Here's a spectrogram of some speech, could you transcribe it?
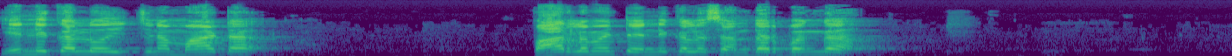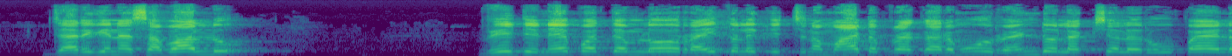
ఎన్నికల్లో ఇచ్చిన మాట పార్లమెంట్ ఎన్నికల సందర్భంగా జరిగిన సవాళ్ళు వీటి నేపథ్యంలో రైతులకు ఇచ్చిన మాట ప్రకారము రెండు లక్షల రూపాయల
